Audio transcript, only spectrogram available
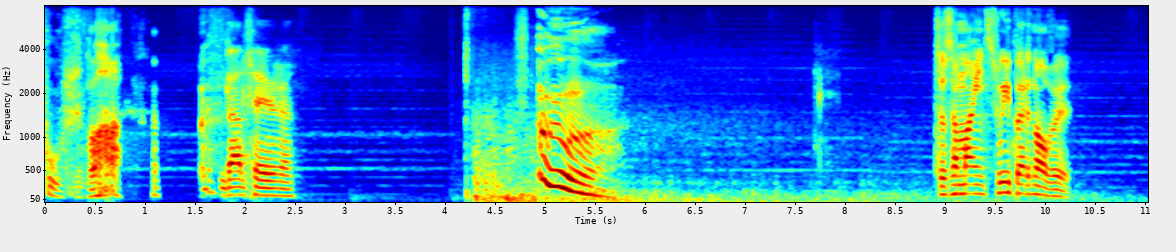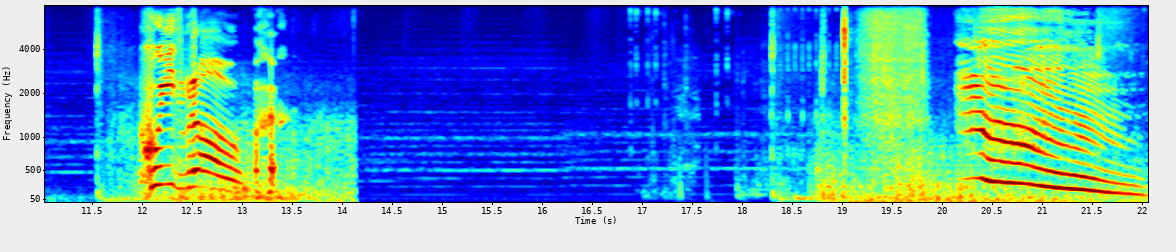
Kurwa! Dlatego. Uuu. Co za Minesweeper nowy? Quit, bro! Mm.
